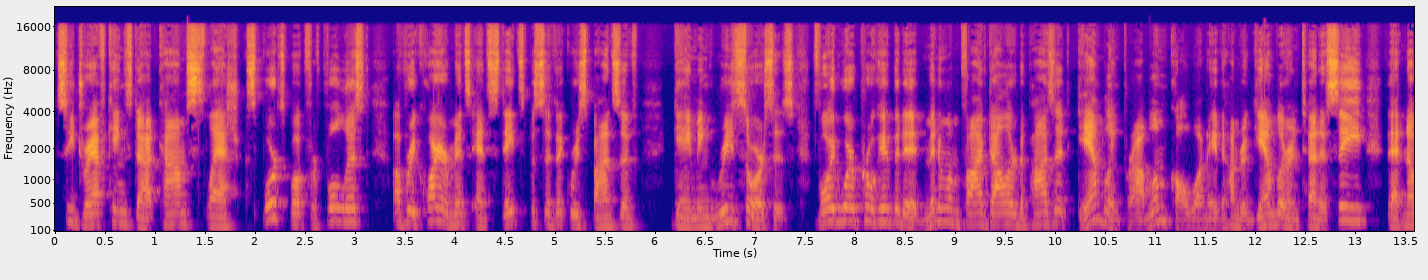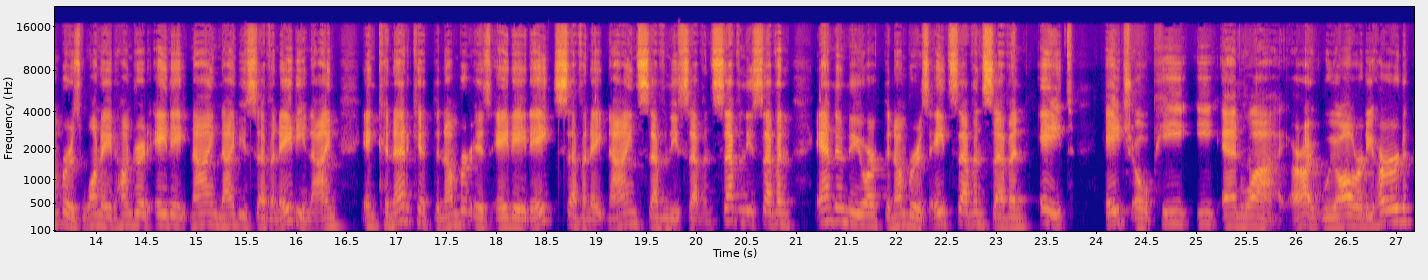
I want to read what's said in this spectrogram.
See DraftKings.com slash sportsbook for full list of requirements and state-specific responsive gaming resources. Void where prohibited. Minimum $5 deposit. Gambling problem. Call 1 800 Gambler in Tennessee. That number is 1 800 889 9789. In Connecticut, the number is 888 789 7777. And in New York, the number is 877 8 H O P E N Y. All right, we already heard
